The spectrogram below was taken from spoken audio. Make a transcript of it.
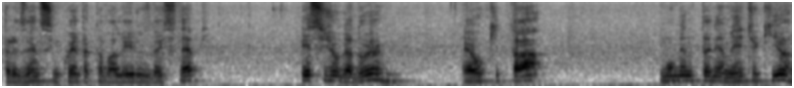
350 Cavaleiros da Steppe. Esse jogador é o que está momentaneamente aqui, ó,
